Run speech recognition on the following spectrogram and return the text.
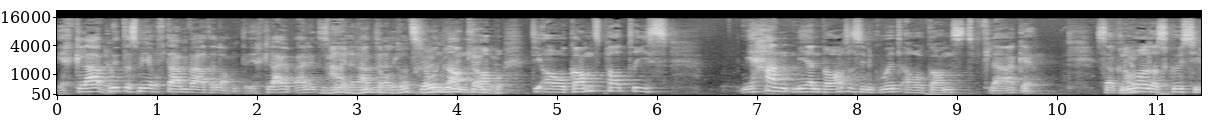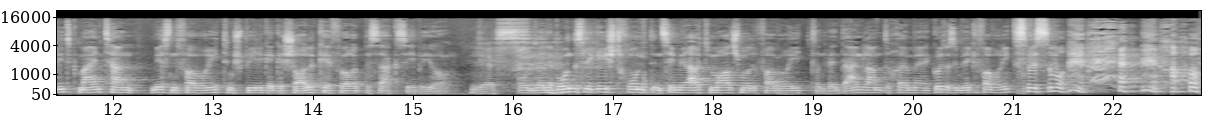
Ich glaube ja. nicht, dass wir auf dem werden landen. Ich glaube auch nicht, dass Nein, wir in einer Relegation landen. Aber die Arroganz, Patrice, wir haben, wir in Basel sind gut, Arroganz zu pflegen. Ich sage nochmal, ja. dass gewisse Leute gemeint haben, wir sind Favorit im Spiel gegen Schalke vor etwa sechs, sieben Jahren. Yes. Und wenn ein Bundesligist kommt, dann sind wir automatisch mal der Favorit. Und wenn die Engländer kommen, gut, da sind wir wirklich Favorit, das wissen wir. aber,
